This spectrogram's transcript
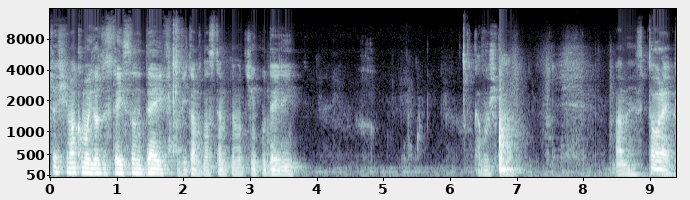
Cześć, siemanko moi drodzy, z tej strony Dave. Witam w następnym odcinku Daily. Kawuśka. Mamy wtorek,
